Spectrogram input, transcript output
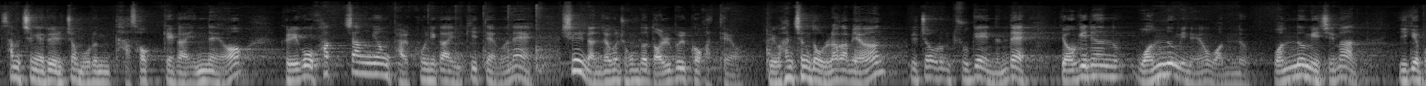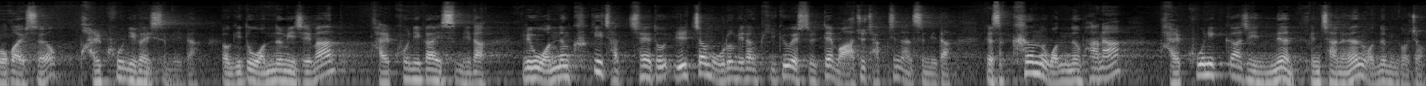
3층에도 1.5룸 5개가 있네요. 그리고 확장형 발코니가 있기 때문에 실 면적은 조금 더 넓을 것 같아요. 그리고 한층 더 올라가면 1.5룸 2개 있는데 여기는 원룸이네요. 원룸. 원룸이지만 이게 뭐가 있어요? 발코니가 있습니다. 여기도 원룸이지만 발코니가 있습니다. 그리고 원룸 크기 자체도 1.5룸이랑 비교했을 때 뭐 아주 작진 않습니다. 그래서 큰 원룸 하나, 발코니까지 있는 괜찮은 원룸인 거죠.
